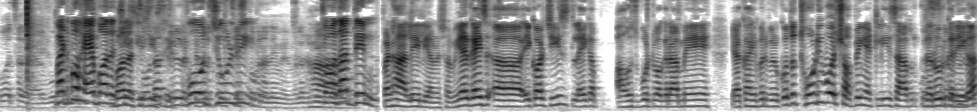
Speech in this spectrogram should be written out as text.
है बट वो है बहुत अच्छी अच्छी चीज़। चीज़ वो ज्वेलरी चौदह दिन। बट हाँ ले लिया हमने शॉपिंग यार गाइज़ एक और चीज़ लाइक आप हाउस बोट वगैरह में या कहीं पर भी रुको तो थोड़ी बहुत शॉपिंग एटलीस्ट आप ज़रूर करिएगा।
